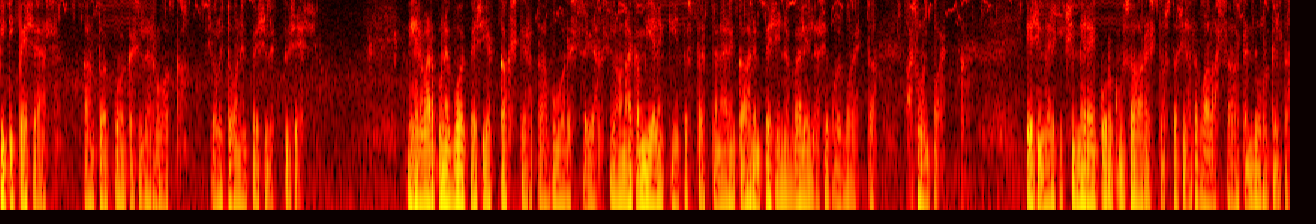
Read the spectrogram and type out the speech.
piti pesäänsä, kantoi poikasille ruokaa. Se oli toinen pesy kyseessä. Vihervarpunen voi pesiä kaksi kertaa vuodessa ja sillä on aika mielenkiintoista, että näiden kahden pesinnän välillä se voi vaihtaa asuinpaikkaa. Esimerkiksi Merenkurkun saaristosta sieltä Valassaarten nurkilta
